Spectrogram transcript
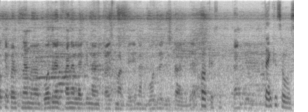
ಓಕೆ ಫ್ರೆಂಡ್ಸ್ ನಾನು ಗೋದ್ರೇಜ್ ಫೈನಲ್ ಆಗಿ ನಾನು ಚಾಯ್ಸ್ ಮಾಡ್ತೀನಿ ನನಗೆ ಗೋದ್ರೇಜ್ ಇಷ್ಟ ಆಗಿದೆ. Okay sir thank you thank you so much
